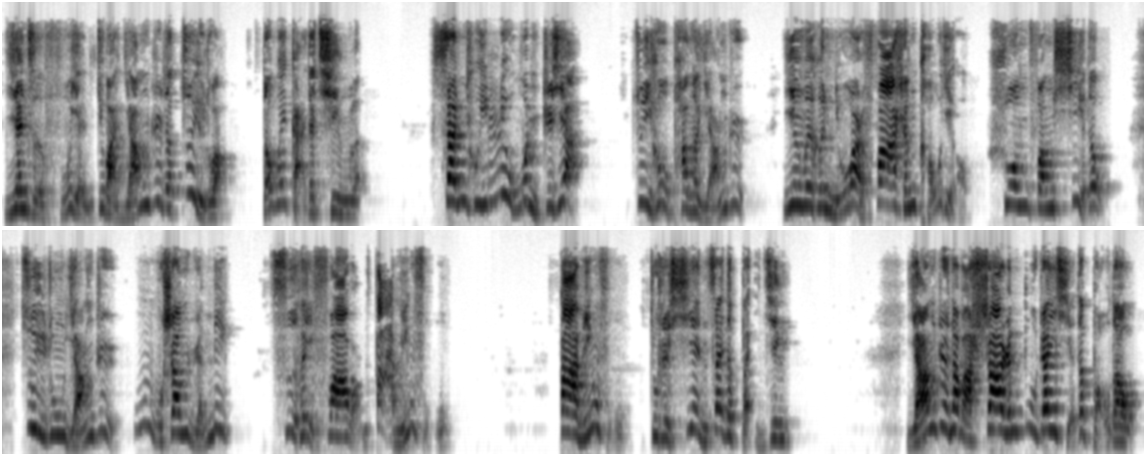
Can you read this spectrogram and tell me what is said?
因此，府尹就把杨志的罪状都给改的轻了。三推六问之下，最后判个杨志因为和牛二发生口角，双方械斗。最终，杨志误伤人命，赐配发往大名府。大名府就是现在的北京。杨志那把杀人不沾血的宝刀，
